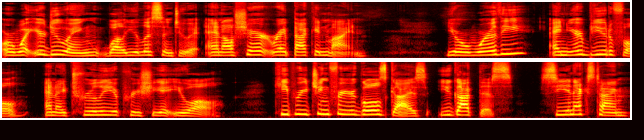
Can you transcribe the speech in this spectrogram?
or what you're doing while you listen to it, and I'll share it right back in mine. You're worthy and you're beautiful, and I truly appreciate you all. Keep reaching for your goals, guys. You got this. See you next time.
